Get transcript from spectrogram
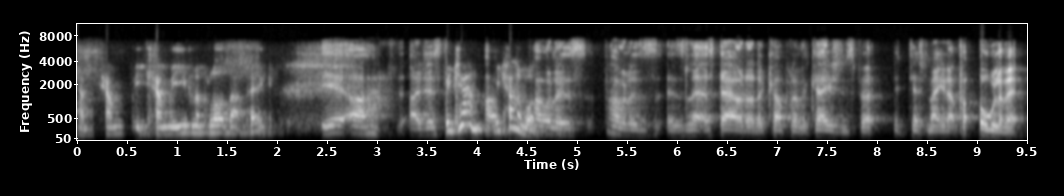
Can, can we can we even applaud that pick? Yeah, uh, I just We can, we can award Pole them. has, Pole has, has let us down on a couple of occasions, but it just made up for all of it.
